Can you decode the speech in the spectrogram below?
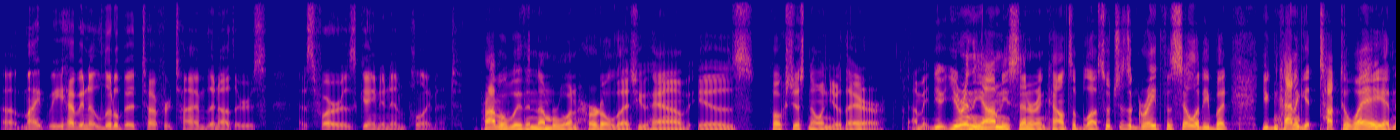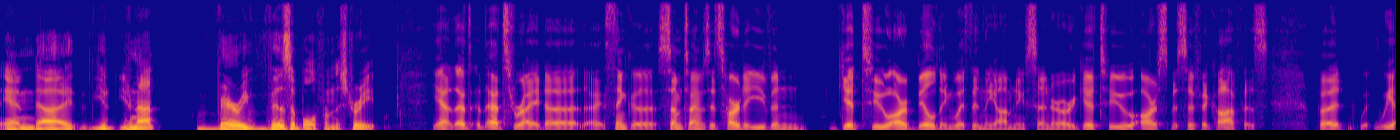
uh, might be having a little bit tougher time than others as far as gaining employment. Probably the number one hurdle that you have is folks just knowing you're there. I mean, you're in the Omni Center in Council Bluffs, which is a great facility, but you can kind of get tucked away and, and uh, you, you're not very visible from the street. Yeah, that's that's right. Uh, I think uh, sometimes it's hard to even get to our building within the Omni Center or get to our specific office. But we,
